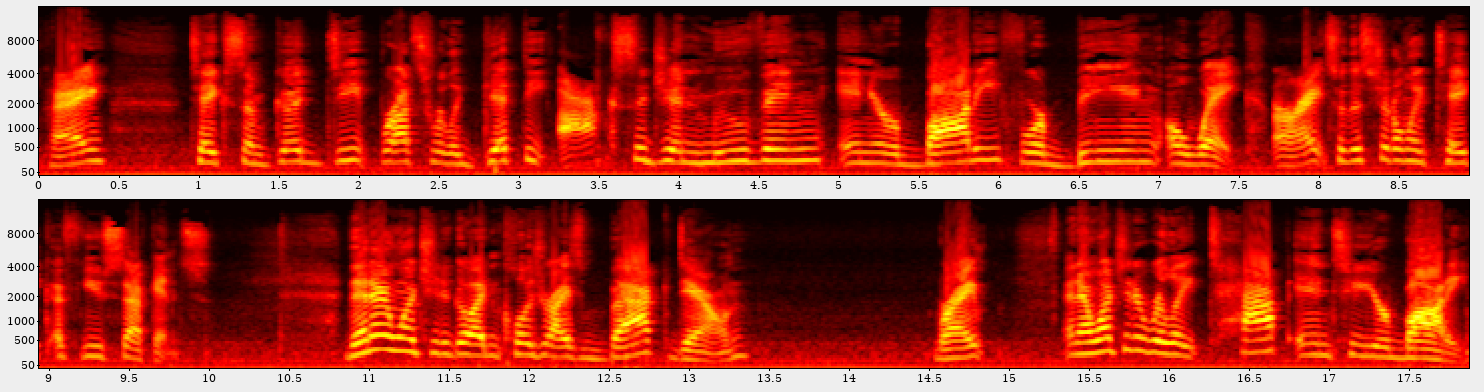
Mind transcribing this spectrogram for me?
Okay? Take some good deep breaths, really get the oxygen moving in your body for being awake. All right? So this should only take a few seconds. Then I want you to go ahead and close your eyes back down, right? And I want you to really tap into your body.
